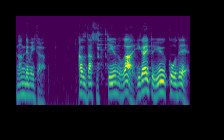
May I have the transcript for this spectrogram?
何でもいいから数出すっていうのが意外と有効で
